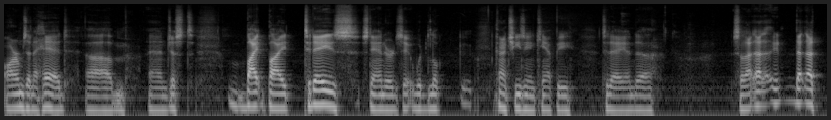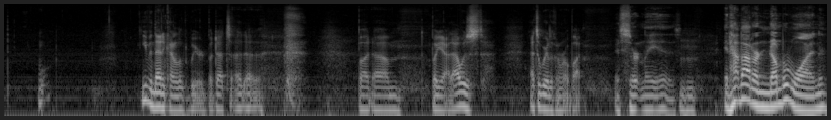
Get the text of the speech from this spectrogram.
arms and a head, um, and just by by today's standards, it would look kind of cheesy and campy today, and uh, so that that, it, that that even then it kind of looked weird, but that's uh, uh, but um, but yeah, that was that's a weird looking robot. It certainly is. Mm-hmm. And how about our number one?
